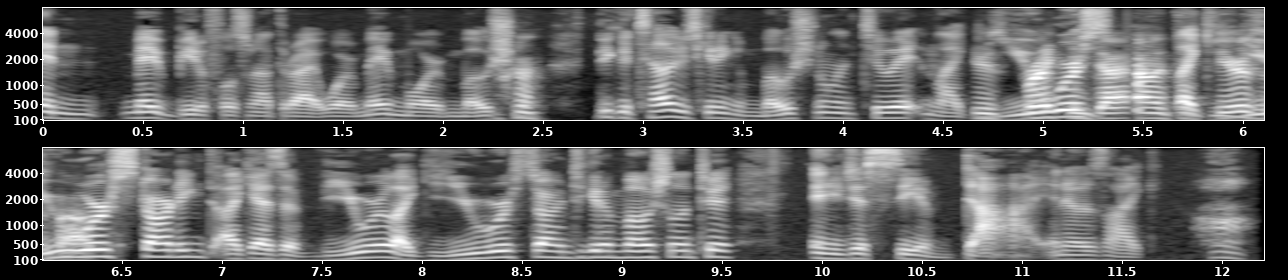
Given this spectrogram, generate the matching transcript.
and maybe beautiful is not the right word. Maybe more emotional. but you could tell he was getting emotional into it, and like you were like you were it. starting to, like as a viewer, like you were starting to get emotional into it, and you just see him die, and it was like, oh,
